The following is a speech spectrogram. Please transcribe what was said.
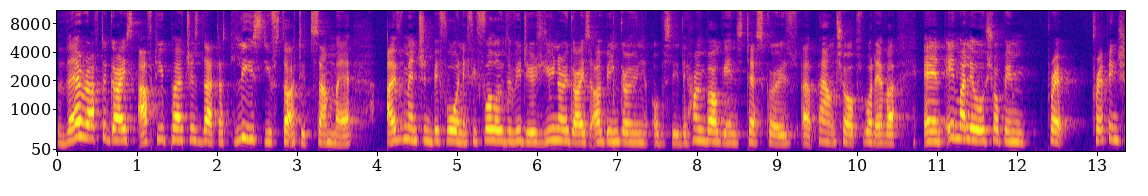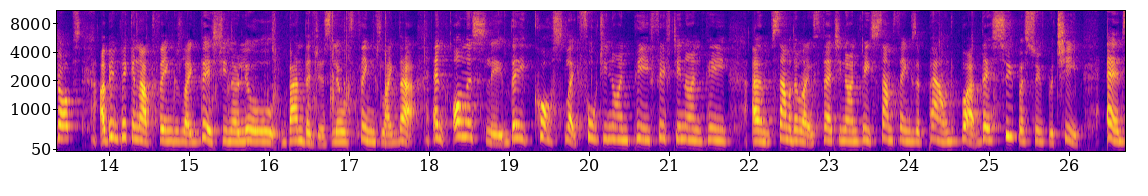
Thereafter guys, after you purchase that, at least you've started somewhere. I've mentioned before, and if you follow the videos, you know guys, I've been going obviously the home bargains, Tesco's, uh, pound shops, whatever. And in my little shopping prep prepping shops, I've been picking up things like this, you know, little bandages, little things like that. And honestly, they cost like 49p, 59p, and some of them like 39p, some things a pound, but they're super, super cheap. And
